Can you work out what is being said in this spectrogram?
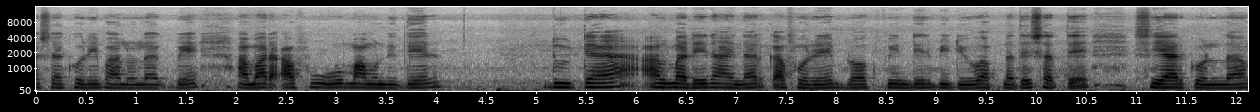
আশা করি ভালো লাগবে। আমার আফু ও মামুনিদের দুইটা আলমারির আয়নার কাপড়ে ব্লক প্রিন্টের ভিডিও আপনাদের সাথে শেয়ার করলাম।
